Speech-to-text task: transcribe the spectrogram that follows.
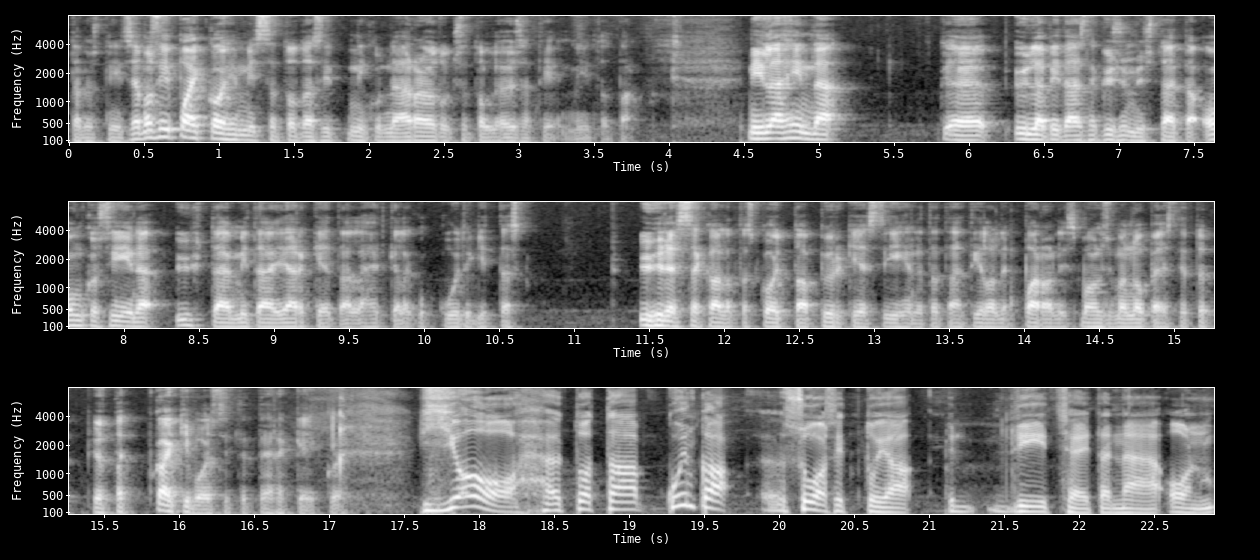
tämmöistä, niin semmoisiin paikkoihin, missä tota, sit, niin nämä rajoitukset on löysät, niin, tota, niin lähinnä ylläpitää sitä kysymystä, että onko siinä yhtään mitään järkeä tällä hetkellä, kun kuitenkin tässä yhdessä kannattaisi koittaa pyrkiä siihen, että tämä tilanne paranisi mahdollisimman nopeasti, jotta kaikki voisi sitten tehdä keikkoja. Joo, tuota, kuinka suosittuja DJitä nämä on?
